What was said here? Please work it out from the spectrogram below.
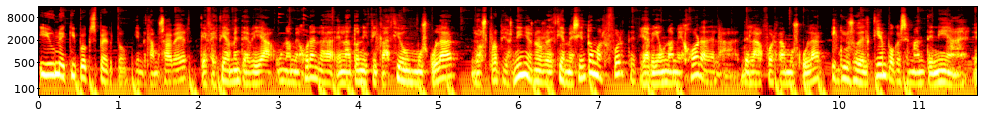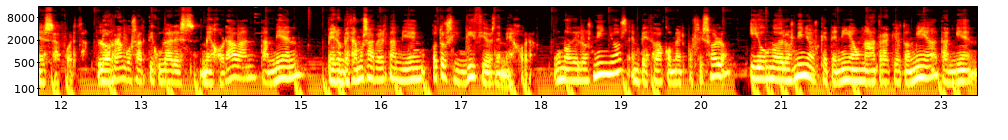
y un equipo experto. Y empezamos a ver que efectivamente había una mejora en la, tonificación muscular. Los propios niños nos decían, me siento más fuerte. Y había una mejora de la fuerza muscular, incluso del tiempo que se mantenía esa fuerza. Los rangos articulares mejoraban también, pero empezamos a ver también otros indicios de mejora. Uno de los niños empezó a comer por sí solo y uno de los niños que tenía una traqueotomía también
